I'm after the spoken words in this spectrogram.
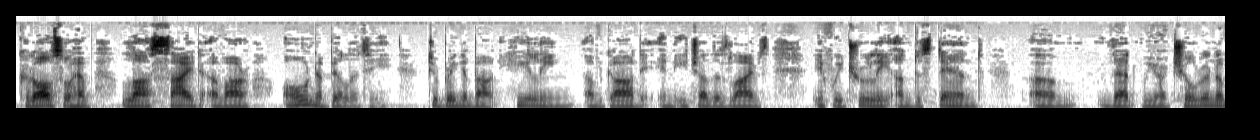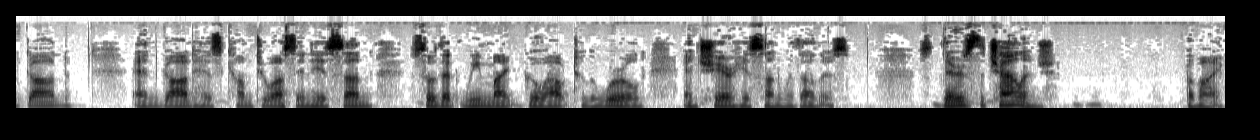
could also have lost sight of our own ability to bring about healing of God in each other's lives if we truly understand um, that we are children of God and God has come to us in His Son so that we might go out to the world and share His Son with others. So there's the challenge. Mm-hmm. Bye bye.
